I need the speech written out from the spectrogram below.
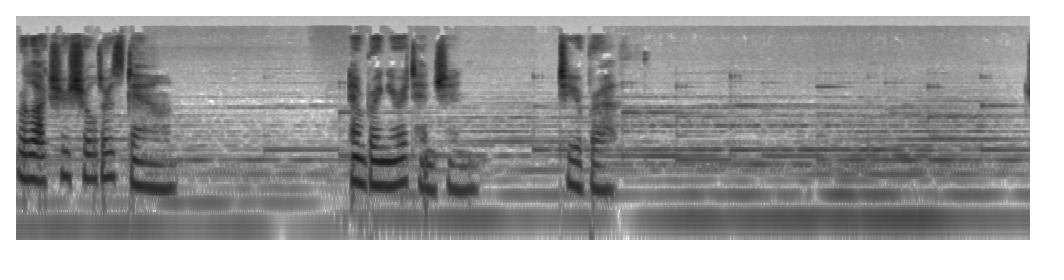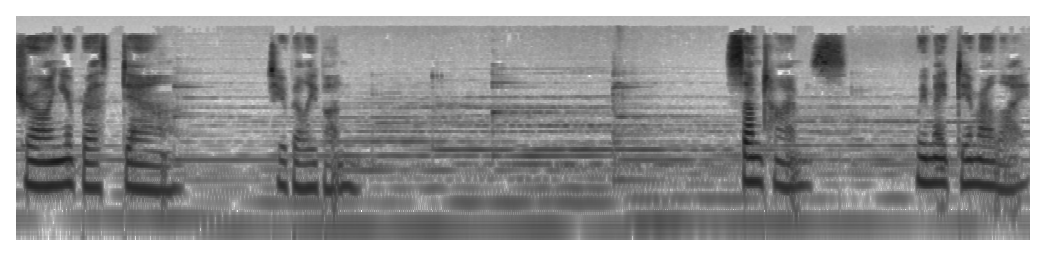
Relax your shoulders down and bring your attention to your breath. Drawing your breath down to your belly button. Sometimes we may dim our light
